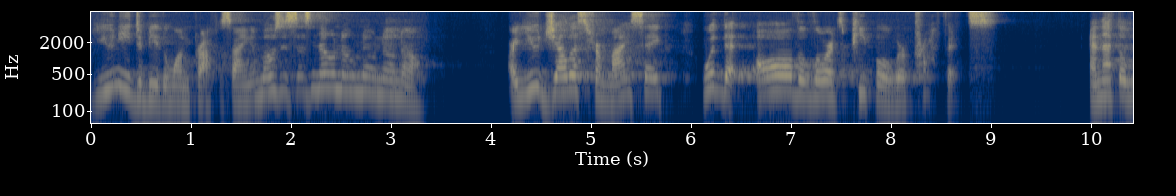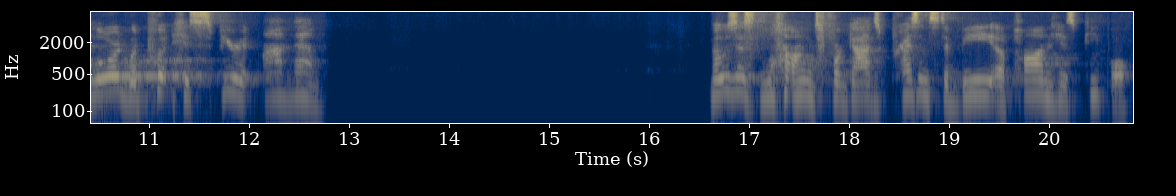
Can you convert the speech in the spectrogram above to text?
You need to be the one prophesying. And Moses says, No, no, no, no, no. Are you jealous for my sake? Would that all the Lord's people were prophets and that the Lord would put his spirit on them. Moses longed for God's presence to be upon his people.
